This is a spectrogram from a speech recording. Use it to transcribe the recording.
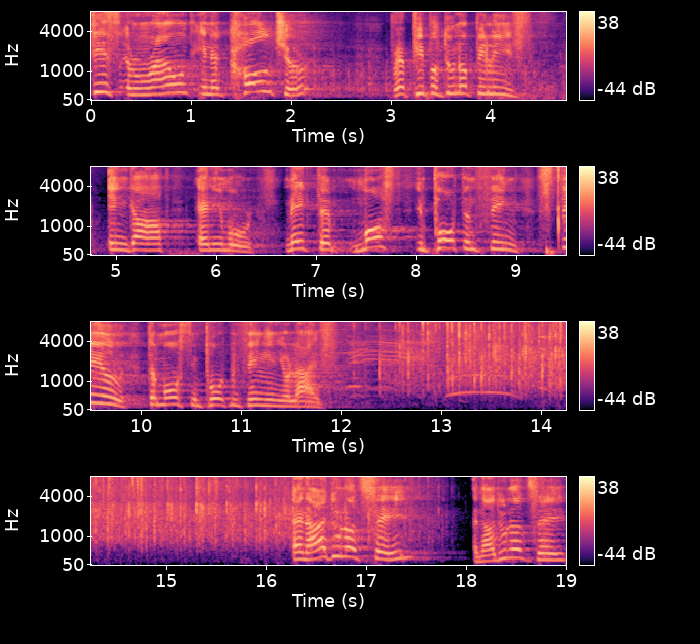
this around in a culture where people do not believe in God anymore. Make the most important thing still the most important thing in your life. And I do not say, and I do not say,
